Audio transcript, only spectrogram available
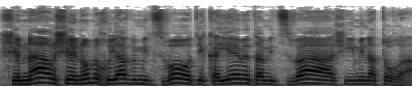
שנער שאינו מחויב במצוות יקיים את המצווה שהיא מן התורה?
